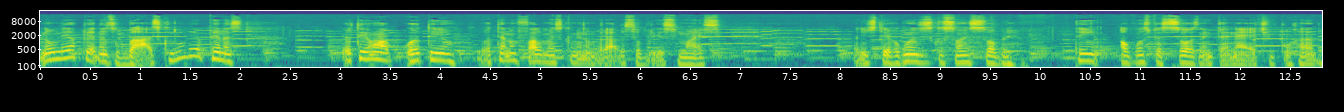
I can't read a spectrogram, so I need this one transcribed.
Não leia apenas o básico, não leia apenas eu tenho uma, eu tenho, eu até não falo mais com minha namorada sobre isso, mas a gente teve algumas discussões sobre tem algumas pessoas na internet empurrando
